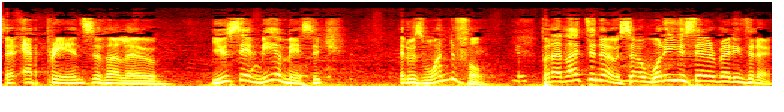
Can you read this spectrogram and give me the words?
that apprehensive hello. You sent me a message. It was wonderful. But I'd like to know, so what are you celebrating today?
